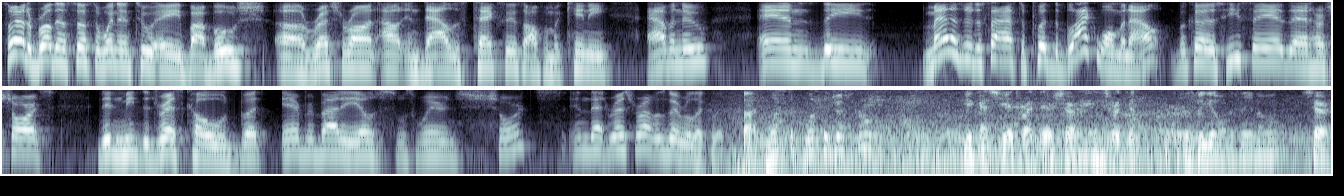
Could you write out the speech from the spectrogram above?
So, yeah, the brother and sister went into a Baboush uh, restaurant out in Dallas, Texas, off of McKinney Avenue. And the manager decides to put the black woman out because he said that her shorts didn't meet the dress code, but everybody else was wearing shorts in that restaurant. Let's go ahead and roll that clip. What's the what's the dress code? You can see it right there, sir. It's written. So you don't want to say it no more? Sir,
